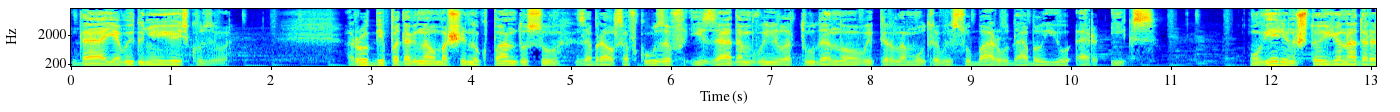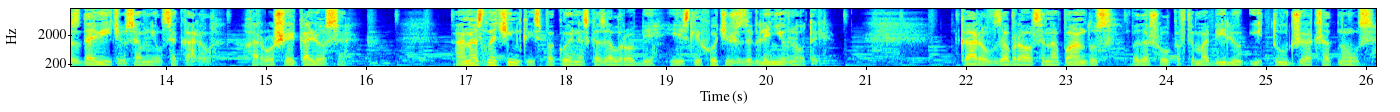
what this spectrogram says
«Да, я выгоню ее из кузова». Робби подогнал машину к пандусу, забрался в кузов и задом вывел оттуда новый перламутровый Subaru WRX. «Уверен, что ее надо раздавить», — усомнился Карл. «Хорошие колеса». «Она с начинкой», — спокойно сказал Робби. «Если хочешь, загляни внутрь». Карл забрался на пандус, подошел к автомобилю и тут же отшатнулся.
